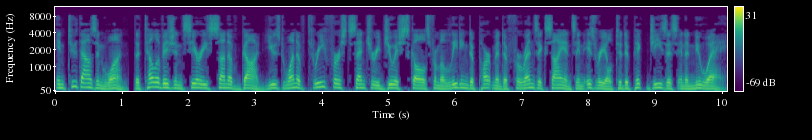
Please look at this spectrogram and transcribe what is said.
In 2001, the television series Son of God used one of three first-century Jewish skulls from a leading department of forensic science in Israel to depict Jesus in a new way.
